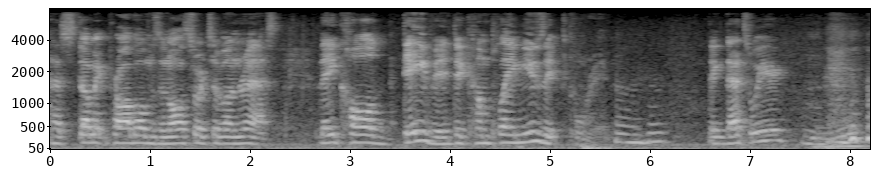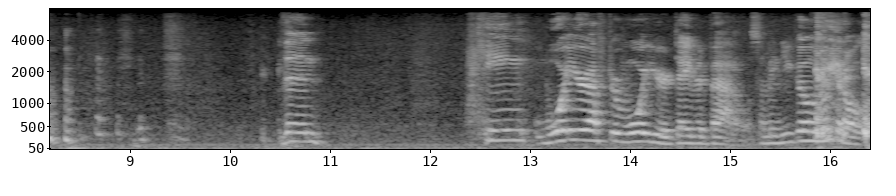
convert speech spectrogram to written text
has stomach problems and all sorts of unrest. They called David to come play music for him. Mm-hmm. Think that's weird? then king, warrior after warrior, David battles. I mean, you go look at all of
